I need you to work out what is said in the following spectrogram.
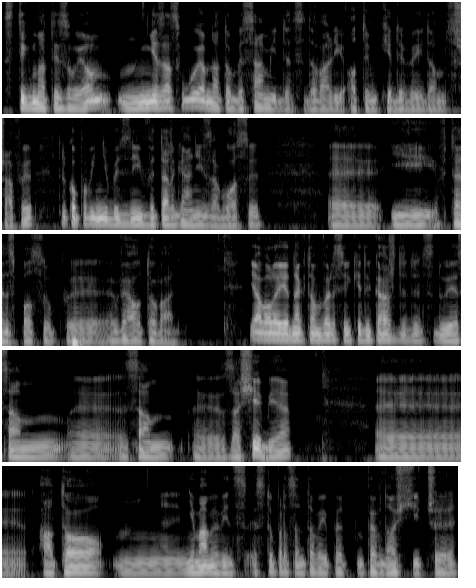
stygmatyzują, nie zasługują na to, by sami decydowali o tym, kiedy wyjdą z szafy, tylko powinni być z niej wytargani za włosy e, i w ten sposób wyautowani. Ja wolę jednak tą wersję, kiedy każdy decyduje sam, e, sam e, za siebie, e, a to mm, nie mamy więc stuprocentowej pewności, czy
